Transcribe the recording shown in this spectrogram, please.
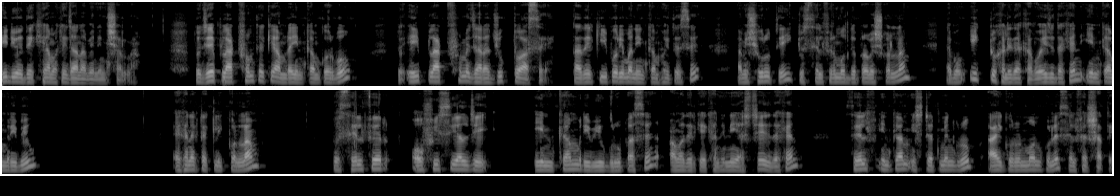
ভিডিও দেখে আমাকে জানাবেন ইনশাআল্লাহ। তো যে প্ল্যাটফর্ম থেকে আমরা ইনকাম করব, তো এই প্ল্যাটফর্মে যারা যুক্ত আছে তাদের কি পরিমাণ ইনকাম হইতেছে, আমি শুরুতেই একটু সেলফের মধ্যে প্রবেশ করলাম এবং একটু খালি দেখাবো। এই যে দেখেন ইনকাম রিভিউ। এখানে একটা ক্লিক করলাম। তো সেলফের অফিসিয়াল যে ইনকাম রিভিউ গ্রুপ আছে আমাদেরকে এখানে নিয়ে আসছে। এই দেখেন সেলফ ইনকাম স্টেটমেন্ট গ্রুপ আয় করুন মন করলে সেলফের সাথে।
